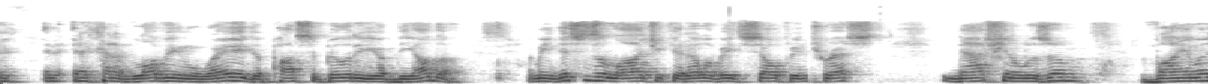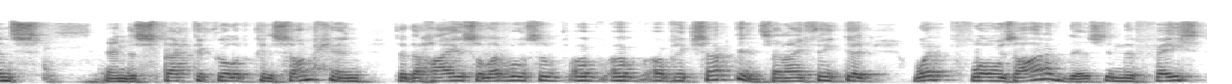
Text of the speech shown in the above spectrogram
a, in, a, kind of loving way the possibility of the other. I mean, this is a logic that elevates self interest, nationalism, violence and the spectacle of consumption to the highest levels of, of, of, of, acceptance. And I think that what flows out of this in the face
